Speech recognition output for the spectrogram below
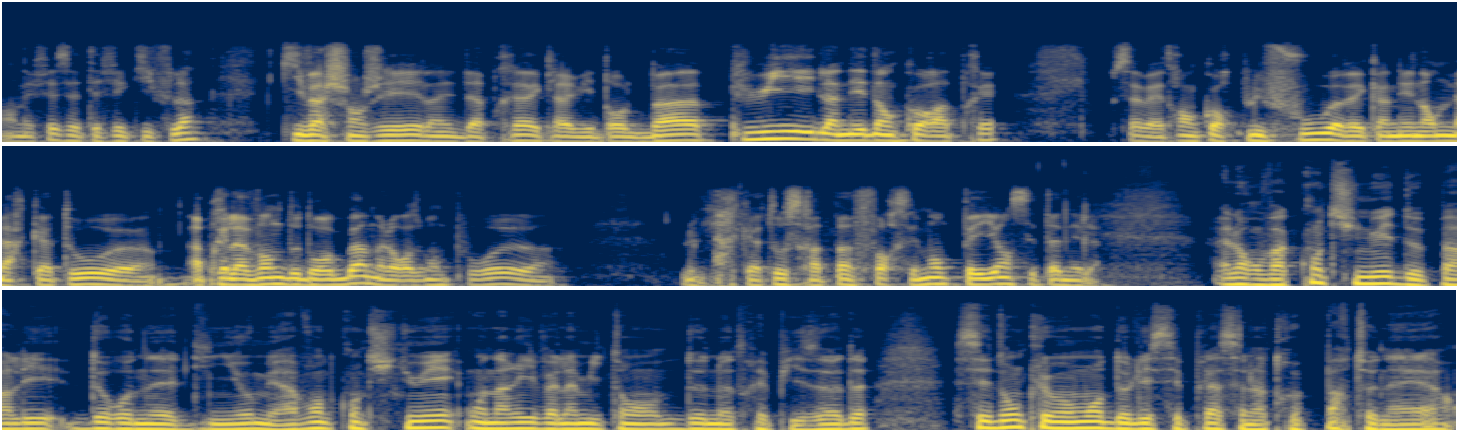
en effet cet effectif-là, qui va changer l'année d'après avec l'arrivée de Drogba, puis l'année d'encore après. Ça va être encore plus fou avec un énorme mercato. Après la vente de Drogba, malheureusement pour eux, le mercato sera pas forcément payant cette année-là. Alors on va continuer de parler de Ronaldinho, mais avant de continuer, on arrive à la mi-temps de notre épisode. C'est donc le moment de laisser place à notre partenaire.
